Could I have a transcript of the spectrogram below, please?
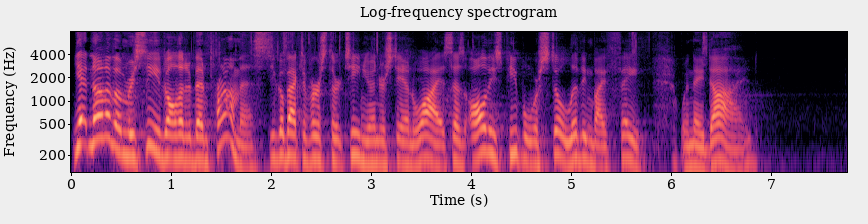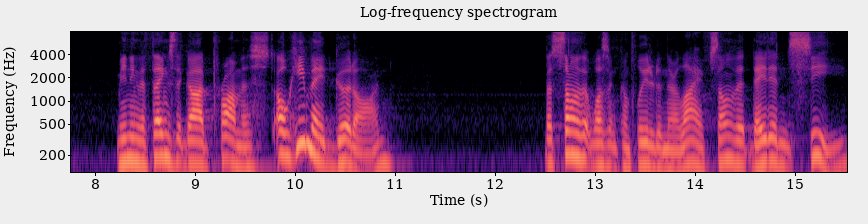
Yet none of them received all that had been promised. You go back to verse 13, you understand why. It says, All these people were still living by faith when they died, meaning the things that God promised, oh, He made good on. But some of it wasn't completed in their life. Some of it they didn't see.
